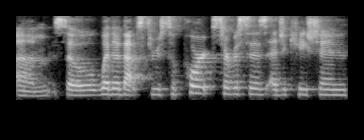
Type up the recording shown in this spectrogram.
Um, so, whether that's through support, services, education,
